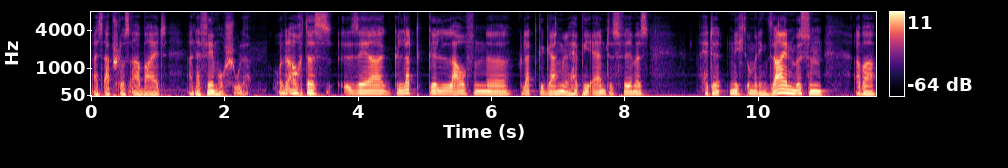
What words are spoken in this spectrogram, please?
als Abschlussarbeit an der Filmhochschule. Und auch das sehr glatt gelaufene, glatt gegangene Happy End des Filmes hätte nicht unbedingt sein müssen, aber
